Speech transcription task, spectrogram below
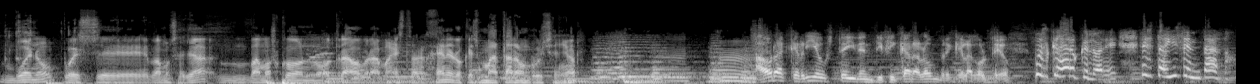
Bueno, pues eh, vamos allá. Vamos con otra obra maestra del género, que es Matar a un ruiseñor. Ahora querría usted identificar al hombre que la golpeó. Pues claro que lo haré. Está ahí sentado.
